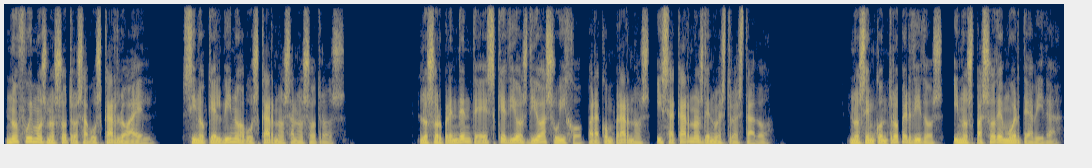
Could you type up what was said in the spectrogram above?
No fuimos nosotros a buscarlo a él, sino que él vino a buscarnos a nosotros. Lo sorprendente es que Dios dio a su Hijo para comprarnos y sacarnos de nuestro estado. Nos encontró perdidos, y nos pasó de muerte a vida.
